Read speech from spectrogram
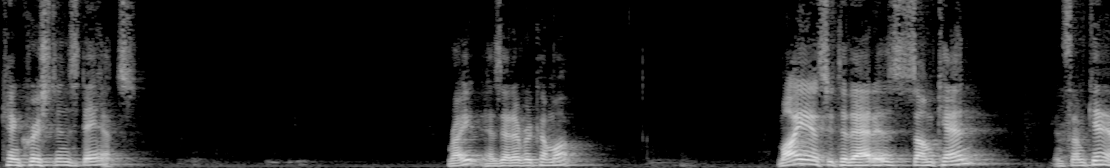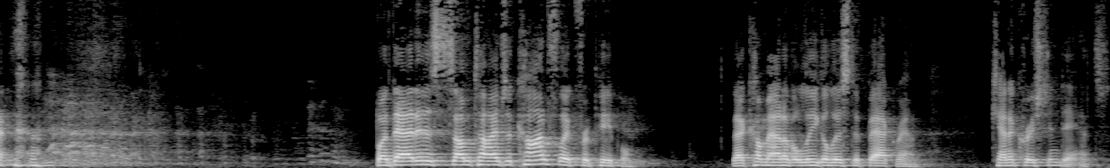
can Christians dance? Right? Has that ever come up? My answer to that is some can and some can't. But that is sometimes a conflict for people that come out of a legalistic background. Can a Christian dance?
